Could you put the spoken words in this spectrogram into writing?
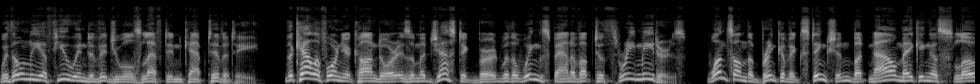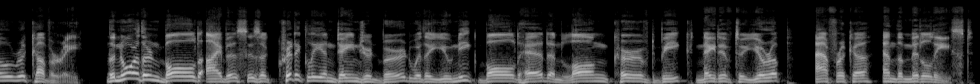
with only a few individuals left in captivity. The California condor is a majestic bird with a wingspan of up to three meters, once on the brink of extinction but now making a slow recovery. The northern bald ibis is a critically endangered bird with a unique bald head and long curved beak native to Europe, Africa, and the Middle East.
